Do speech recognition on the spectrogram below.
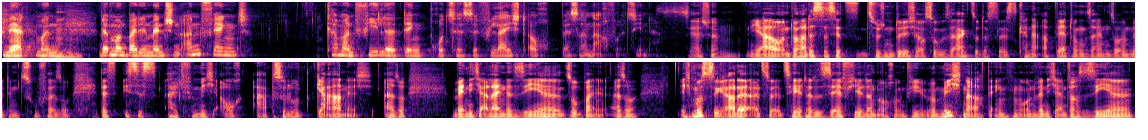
merkt man, mhm. wenn man bei den Menschen anfängt, kann man viele Denkprozesse vielleicht auch besser nachvollziehen. Sehr schön. Ja, und du hattest das jetzt zwischendurch auch so gesagt, so dass das keine Abwertung sein soll mit dem Zufall. So, das ist es halt für mich auch absolut gar nicht. Also, wenn ich alleine sehe, so bei, also ich musste gerade, als du erzählt hattest, sehr viel dann auch irgendwie über mich nachdenken. Und wenn ich einfach sehe,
